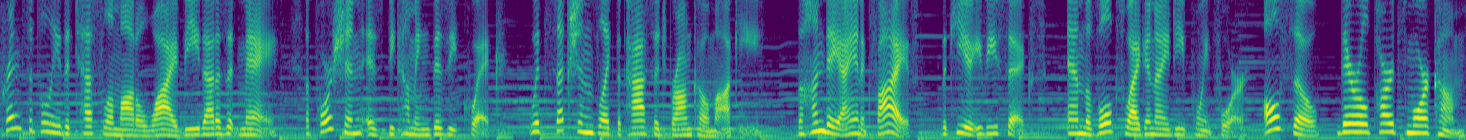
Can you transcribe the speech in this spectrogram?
principally the Tesla Model Y be that as it may. The portion is becoming busy quick, with sections like the Passage Bronco Mach-E, the Hyundai Ioniq 5, the Kia EV6, and the Volkswagen ID.4. Also, there'll parts more come.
